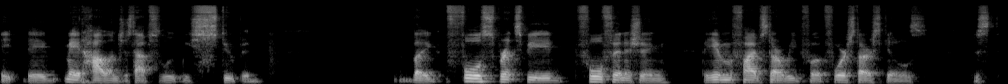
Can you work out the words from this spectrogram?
They they made Haaland just absolutely stupid. Like full sprint speed, full finishing. They gave him a five star weak foot, four star skills. Just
